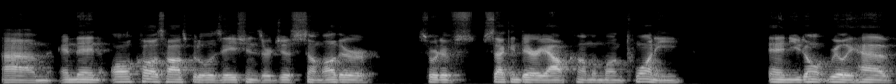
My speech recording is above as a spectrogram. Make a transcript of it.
um, and then all cause hospitalizations are just some other sort of secondary outcome among 20 and you don't really have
